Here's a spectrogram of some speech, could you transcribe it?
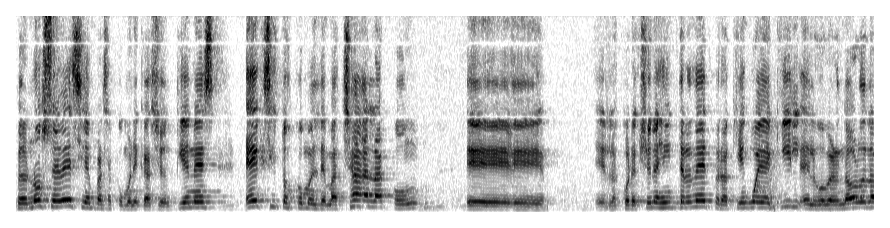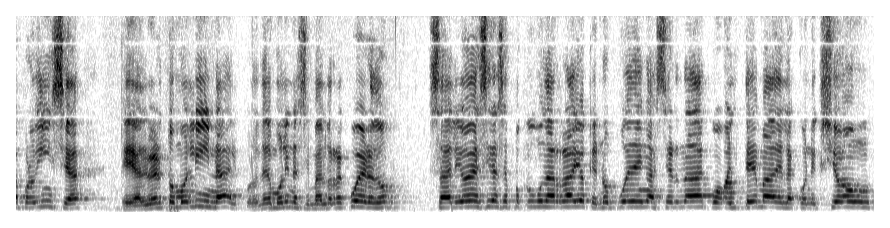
Pero no se ve siempre esa comunicación. Tienes éxitos como el de Machala con eh, eh, las conexiones a Internet, pero aquí en Guayaquil el gobernador de la provincia, eh, Alberto Molina, el coronel Molina, si mal no recuerdo, salió a decir hace poco en una radio que no pueden hacer nada con el tema de la conexión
